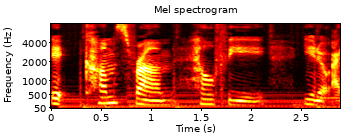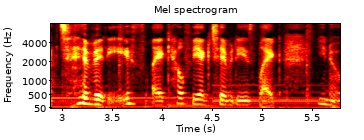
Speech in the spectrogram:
It comes from healthy, you know, activities, like healthy activities like, you know,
